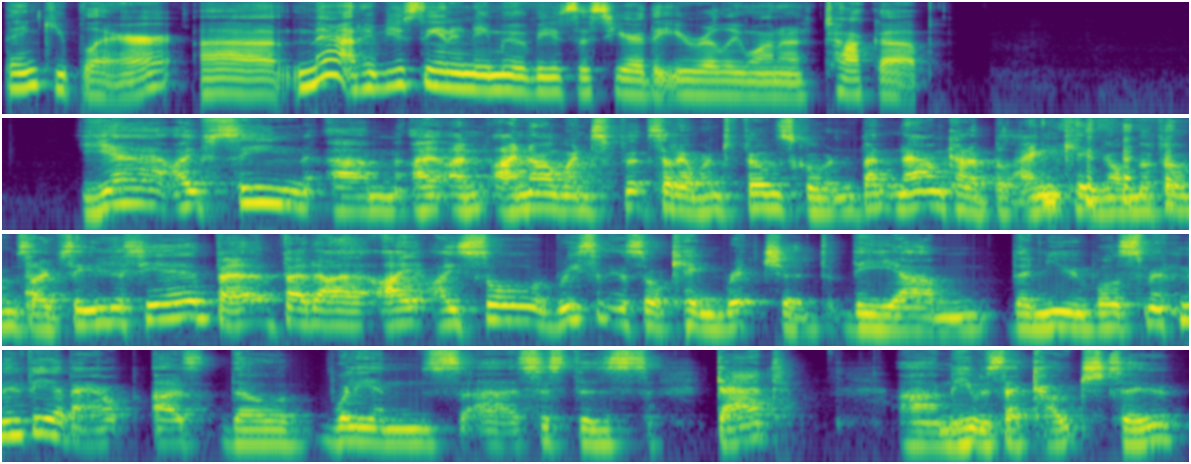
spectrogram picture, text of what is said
Thank you, Blair. Uh, Matt, have you seen any movies this year that you really want to talk up? Yeah, I've seen. Um, I, I, I, know I went to, said I went to film school, but now I'm kind of blanking on the films I've seen this year. But but uh, I, I saw recently I saw King Richard, the um, the new Will Smith movie about uh, the Williams uh, sisters' dad. Um, he was their coach too,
